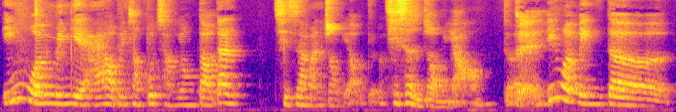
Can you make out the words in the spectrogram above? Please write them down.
英文名也还好，平常不常用到，但其实还蛮重要的。其实很重要。对，英文名的。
